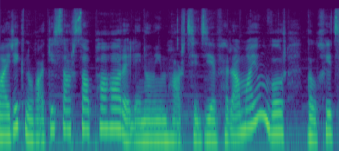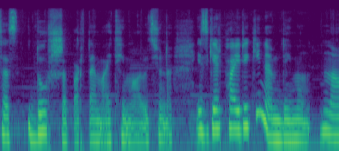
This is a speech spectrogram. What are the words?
մայրիկն ուղակի սարսափահար է լինում իմ հարցից եւ հրամայում, որ գլխիցս դուրս շպրտեմ այդ հիմարությունը։ Իսկ երբ հայրիկին եմ դիմում, նա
